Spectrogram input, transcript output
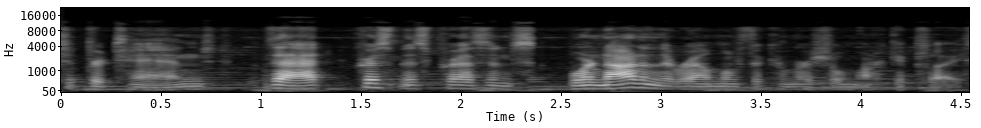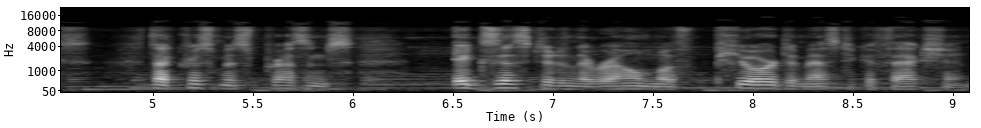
to pretend that Christmas presents were not in the realm of the commercial marketplace, that Christmas presents existed in the realm of pure domestic affection.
